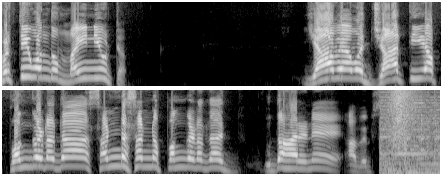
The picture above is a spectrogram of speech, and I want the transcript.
ಪ್ರತಿಯೊಂದು ಮೈನ್ಯೂಟ್ ಯಾವ್ಯಾವ ಜಾತಿಯ ಪಂಗಡದ ಸಣ್ಣ ಸಣ್ಣ ಪಂಗಡದ ಉದಾಹರಣೆ ಆ ವೆಬ್ಸೈಟ್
